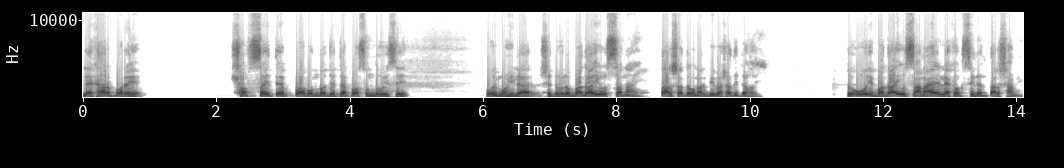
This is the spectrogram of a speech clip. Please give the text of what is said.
লেখার পরে সবচাইতে প্রবন্ধ যেটা পছন্দ হয়েছে ওই মহিলার, সেটা হলো বাদাই ও সানায় তার সাথে ওনার বিবাহ শাদীটা হয়। তো ওই বাদাই ও সানায় লেখক ছিলেন তার স্বামী।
